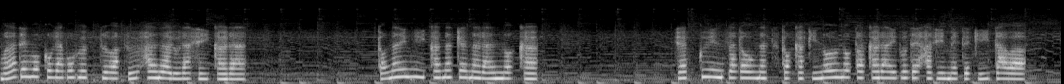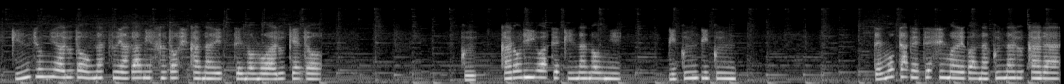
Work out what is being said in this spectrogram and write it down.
まあでもコラボグッズは通販あるらしいから。都内に行かなきゃならんのか。ジャックインザドーナツとか昨日のパカライブで初めて聞いたわ。近所にあるドーナツ屋がミスドしかないってのもあるけど。く、カロリーは敵なのに。ビクンビクン。でも食べてしまえばなくなるから、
